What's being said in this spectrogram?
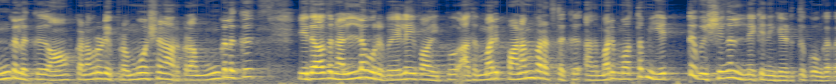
உங்களுக்கு கணவருடைய ப்ரமோஷனாக இருக்கலாம். உங்களுக்கு ஏதாவது நல்ல ஒரு வேலை வாய்ப்பு அது மாதிரி பணம் வரத்துக்கு அது மாதிரி மொத்தம் எட்டு விஷயங்கள் இன்றைக்கி நீங்கள் எடுத்துக்கோங்க.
